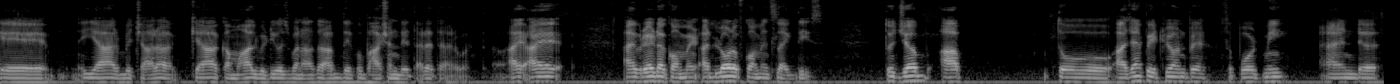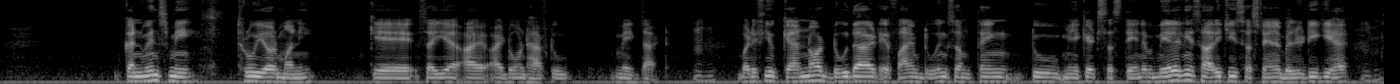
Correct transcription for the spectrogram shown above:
कि यार बेचारा क्या कमाल वीडियोस बनाता अब देखो भाषण देता रहता है हर वक्त I I I read a comment a lot of comments like this तो जब आप तो आ जाएँ पेट्रियन पे support me and convince me through your money कि सही है I I don't have to make that. But if you can not do that if I am doing something to make it sustainable मेरे लिए सारी चीज़ सस्टेनेबिलिटी की है Mhm.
